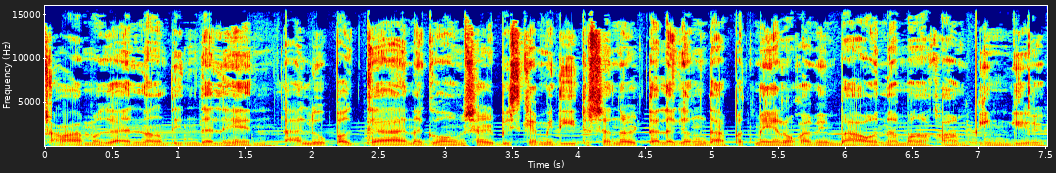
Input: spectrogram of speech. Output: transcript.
tsaka magaan lang din dalhin. Lalo pagka nag-home service kami dito sa north talagang dapat mayroon kaming baon ng mga camping gear.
